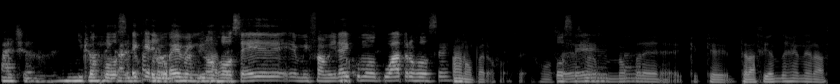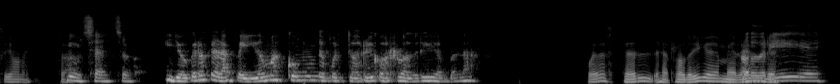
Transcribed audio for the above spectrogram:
Y los José que llueven. Los José, en mi familia hay como cuatro José. Ah, no, pero José. José, José es un nombre que, que trasciende generaciones. O sea, Muchacho. Y yo creo que el apellido más común de Puerto Rico es Rodríguez, ¿verdad? puede ser eh, Rodríguez, Meléndez, Rodríguez.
